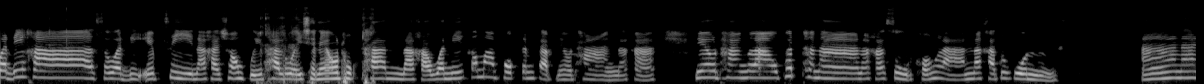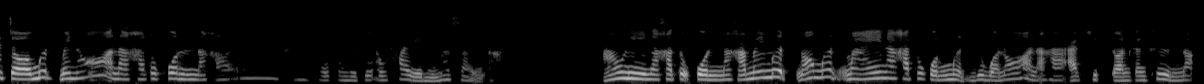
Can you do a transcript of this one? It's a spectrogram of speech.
วัสดีค่ะ สวัสดี FC นะคะ ช่องปุ๋ยพารวยชาแนลทุกท่านนะคะ วันนี้ก็มาพบกันกับแนวทางนะคะ แนวทางลาพัฒนานะคะ สูตรของหลานนะคะ ทุกคนอ่าหน้าจอมืดไม่นาะนะคะ ทุกคนนะคะเอ๊ะสงสัยตรงนี้ไปเอาไฟอันนี้มาใส่นะคะเอานี่นะคะ ทุกคนนะคะ ไม่มืดเนาะมืดไหมนะคะ ทุกคนมืดอยู่บ่นาะนะคะอัดคลิปตอนกลางคืนเนาะ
